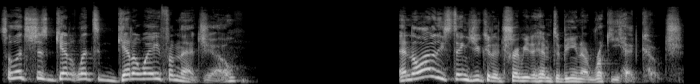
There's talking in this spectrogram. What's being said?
So let's just get let's get away from that, Joe. And a lot of these things you could attribute to him to being a rookie head coach.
